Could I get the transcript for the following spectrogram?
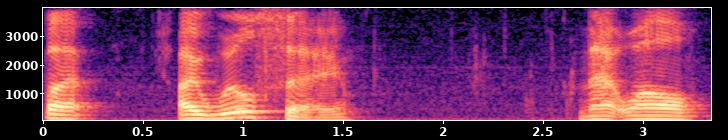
But I will say that while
